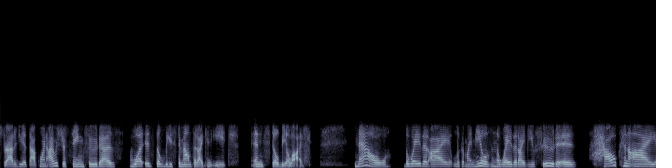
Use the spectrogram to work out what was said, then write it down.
strategy at that point, I was just seeing food as what is the least amount that I can eat and still be alive. Now, the way that I look at my meals and the way that I view food is how can I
